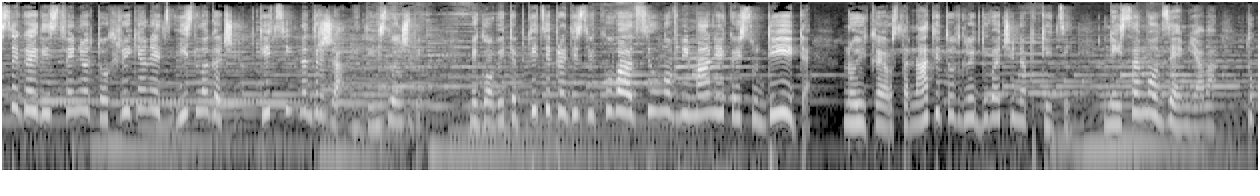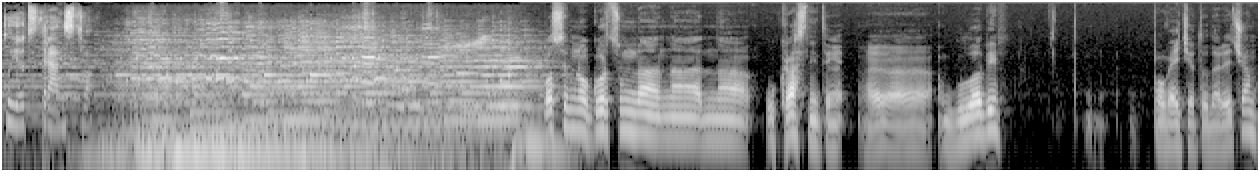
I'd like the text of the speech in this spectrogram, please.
за сега единствениот охриѓанец излагач на птици на државните изложби. Неговите птици предизвикуваат силно внимание кај судиите, но и кај останатите одгледувачи на птици, не само од земјава, туку и од странство. Посебно горд сум на, на, на украсните е, гулаби, повеќето да речам,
